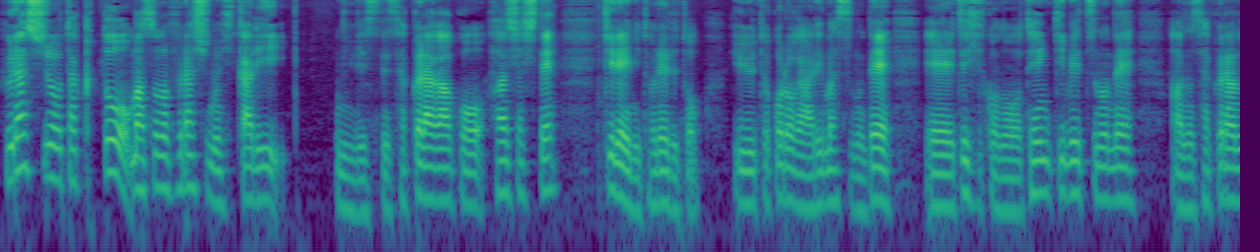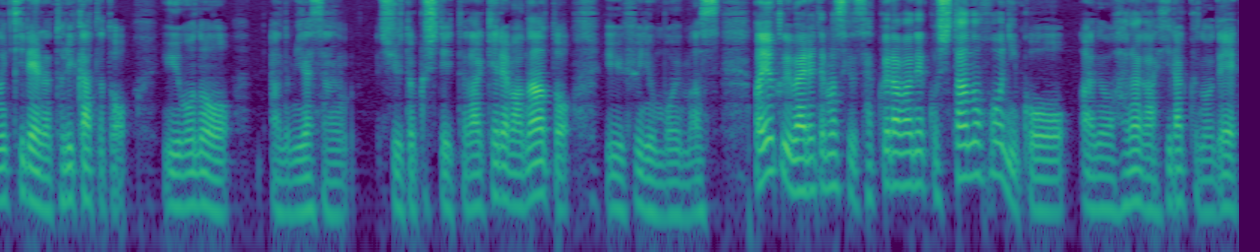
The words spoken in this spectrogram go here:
フラッシュを焚くと、まあ、そのフラッシュの光にですね、桜がこう反射して綺麗に撮れるというところがありますので、えーぜひこの天気別のね、あの桜の綺麗な撮り方というものを、あの皆さん習得していただければなというふうに思います。まあ、よく言われてますけど、桜はね、こう下の方にこう、あの花が開くので、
